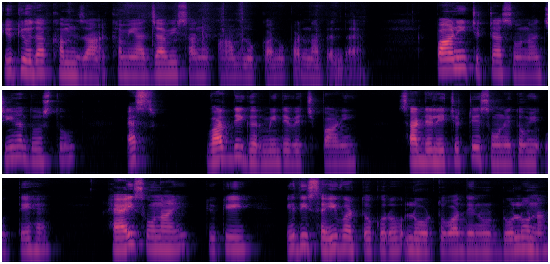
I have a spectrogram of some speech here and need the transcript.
ਕਿਉਂਕਿ ਉਹਦਾ ਖਮਜ਼ਾ, ਖਮਿਆਜਾ ਵੀ ਸਾਨੂੰ ਆਮ ਲੋਕਾਂ ਨੂੰ ਭਰਨਾ ਪੈਂਦਾ ਹੈ। ਪਾਣੀ, ਚਿੱਟਾ, ਸੋਨਾ। ਜੀ ਹਾਂ ਦੋਸਤੋ ਇਸ ਵੱਧਦੀ ਗਰਮੀ ਦੇ ਵਿੱਚ ਪਾਣੀ ਸਾਡੇ ਲਈ ਚਿੱਟੇ ਸੋਨੇ ਤੋਂ ਵੀ ਉੱਤੇ ਹੈ। ਹੈ ਹੀ ਸੋਨਾ ਹੈ ਕਿਉਂਕਿ ਇਹਦੀ ਸਹੀ ਵਰਤੋਂ ਕਰੋ, ਲੋੜ ਤੋਂ ਵੱਧ ਇਹਨੂੰ ਡੋਲੋ ਨਾ।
